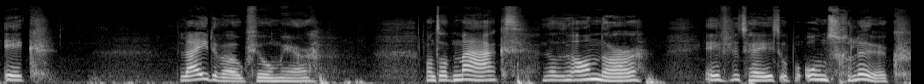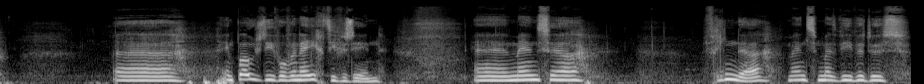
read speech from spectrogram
ik, lijden we ook veel meer. Want dat maakt dat een ander invloed heeft op ons geluk. Uh, in positieve of in negatieve zin. En mensen, vrienden, mensen met wie we dus,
